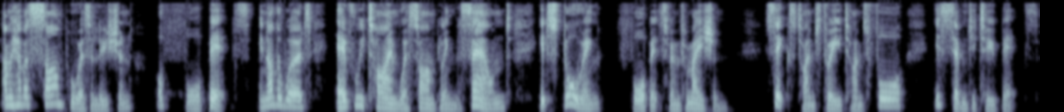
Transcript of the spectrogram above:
And we have a sample resolution of 4 bits. In other words, every time we're sampling the sound, it's storing 4 bits of information. 6 times 3 times 4 is 72 bits.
